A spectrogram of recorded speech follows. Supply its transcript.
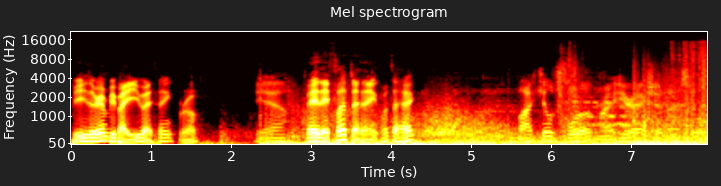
Be they're gonna be by you, I think, bro. Yeah. Hey, they flipped, I think. What the heck? Well, I killed four of them right here. Actually, a nice little.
